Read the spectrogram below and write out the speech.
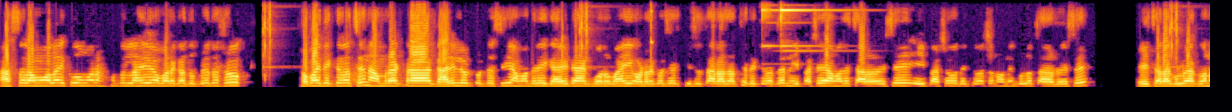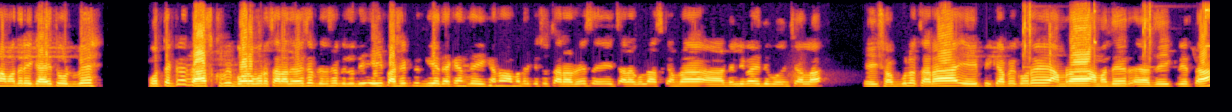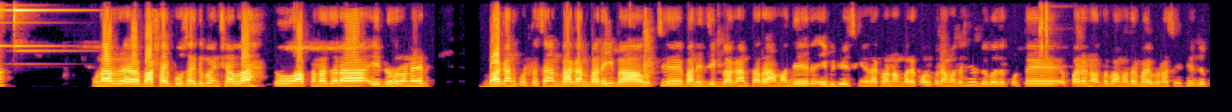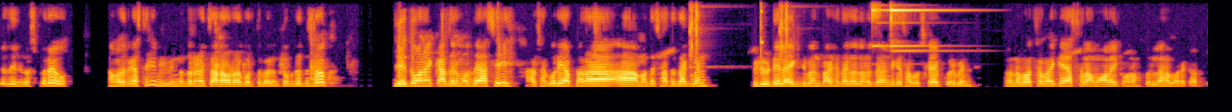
আসসালামু আলাইকুম রহমতুল্লাহি বারাকাতু প্রিয় দর্শক, সবাই দেখতে পাচ্ছেন, আমরা একটা গাড়ি লোড করতেছি। আমাদের এই গাড়িটা এক বড় ভাই অর্ডার করেছে, কিছু চারা যাচ্ছে, দেখতে পাচ্ছেন, এই পাশে আমাদের চারা রয়েছে, এই পাশেও দেখতে পাচ্ছেন অনেকগুলো চারা রয়েছে। এই চারাগুলো এখন আমাদের এই গাড়িতে উঠবে। প্রত্যেকটা গাছ খুবই বড় বড় চারা দেওয়া হয়েছে। দর্শক, যদি এই পাশে একটু গিয়ে দেখেন যে এখানেও আমাদের কিছু চারা রয়েছে, এই চারাগুলো আজকে আমরা ডেলিভারি দেবো ইনশাল্লাহ এই সবগুলো চারা এই পিক করে আমরা আমাদের যেই ক্রেতা, ওনার বাসায় পৌঁছাই দেবো ইনশাল্লাহ তো আপনারা যারা এই ধরনের বাগান করতে চান, বাগান বাড়ি বা হচ্ছে বাণিজ্যিক বাগান, তারা আমাদের এই ভিডিও স্ক্রিনে থাকা নাম্বারে কল করে আমাদের সাথে যোগাযোগ করতে পারেন অথবা আমাদের ভাই বোন আছে ফেসবুক পেজে ইনভেস্ট করেও আমাদের কাছ থেকে বিভিন্ন ধরনের চারা অর্ডার করতে পারেন। তো দর্শক, যেহেতু অনেক কাজের মধ্যে আছি, আশা করি আপনারা আমাদের সাথে থাকবেন। ভিডিওটি লাইক দিবেন, পাশে থাকার জন্য চ্যানেলটিকে সাবস্ক্রাইব করবেন। ধন্যবাদ সবাইকে, আসসালামু আলাইকুম রহমতুল্লাহ বারকাত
